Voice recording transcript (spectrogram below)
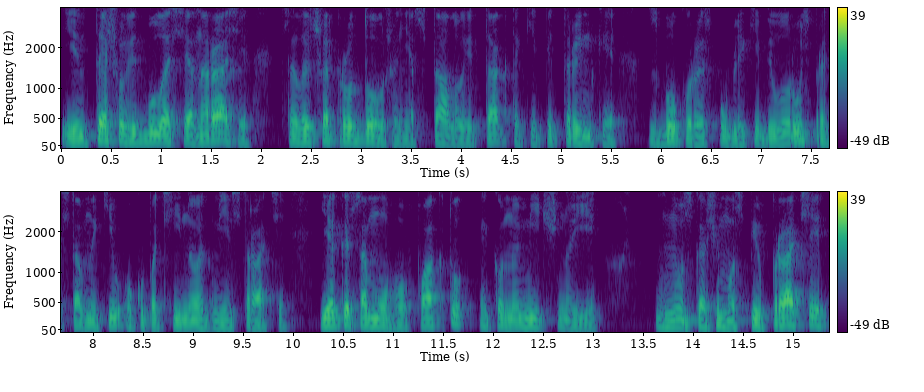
І те, що відбулося наразі, це лише продовження сталої тактики підтримки з боку Республіки Білорусь представників окупаційної адміністрації, як і самого факту економічної, ну скажімо, співпраці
